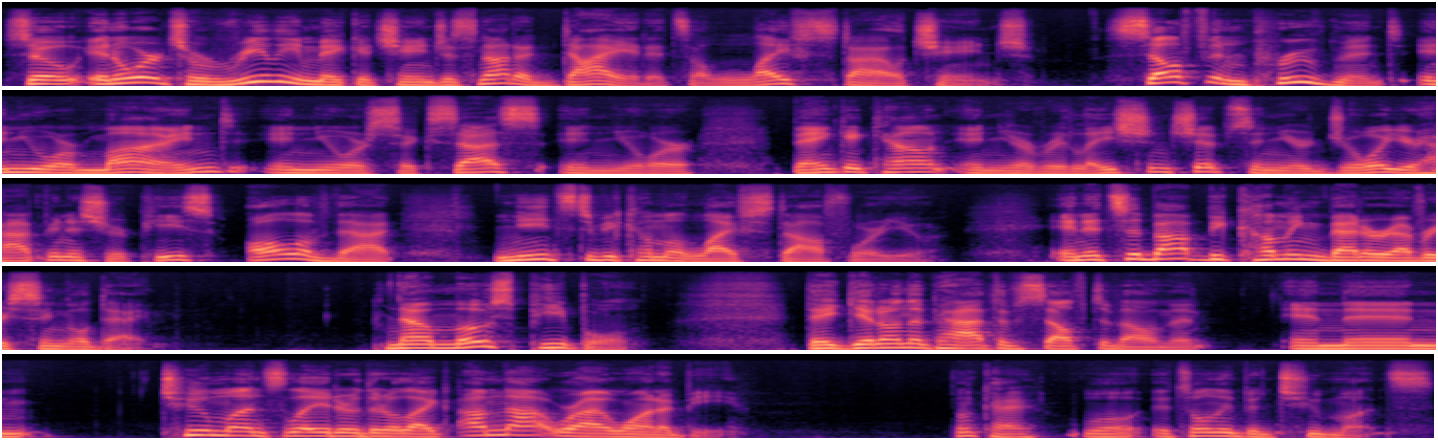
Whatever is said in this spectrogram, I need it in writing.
So in order to really make a change it's not a diet it's a lifestyle change. Self-improvement in your mind in your success in your bank account in your relationships in your joy your happiness your peace all of that needs to become a lifestyle for you. And it's about becoming better every single day. Now most people they get on the path of self-development and then two months later, they're like, I'm not where I want to be. Okay, well, it's only been two months.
